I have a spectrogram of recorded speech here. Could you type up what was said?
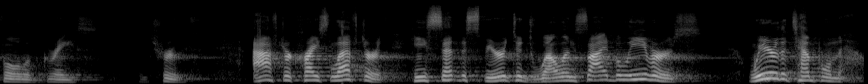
full of grace and truth." After Christ left earth, he sent the Spirit to dwell inside believers. We're the temple now.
